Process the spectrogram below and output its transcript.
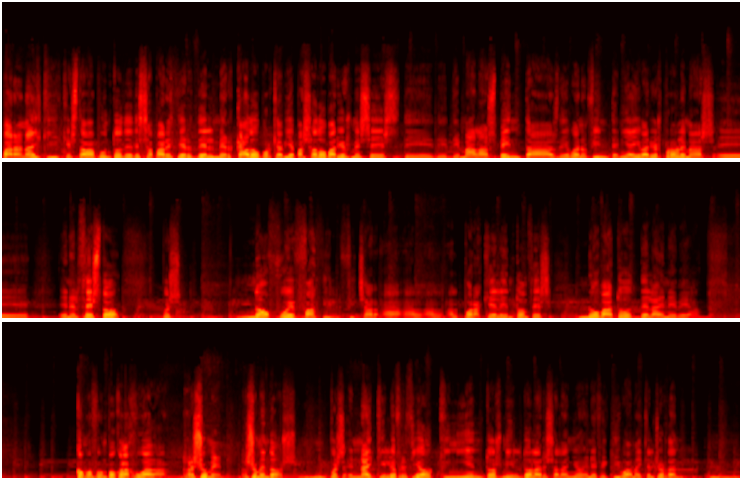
Para Nike, que estaba a punto de desaparecer del mercado porque había pasado varios meses de, malas ventas, de bueno, en fin, tenía ahí varios problemas eh, en el cesto, pues no fue fácil fichar al por aquel entonces novato de la NBA. ¿Cómo fue un poco la jugada? Resumen, resumen 2. Pues Nike le ofreció 500 mil dólares al año en efectivo a Michael Jordan mmm,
